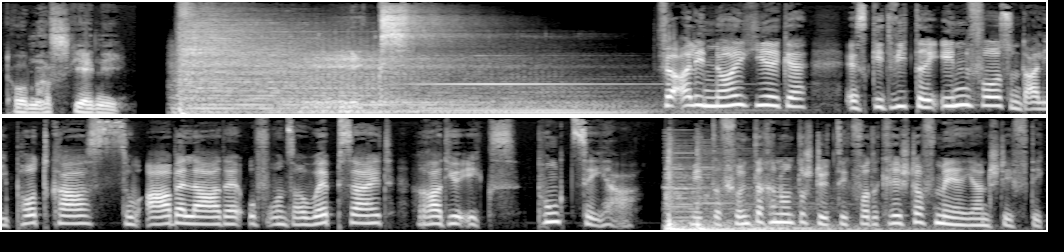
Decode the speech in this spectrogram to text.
Thomas Jenny. X. Für alle Neugierigen, es gibt weitere Infos und alle Podcasts zum Abladen auf unserer Website radiox.ch. Mit der freundlichen Unterstützung von der Christoph Merian Stiftung.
